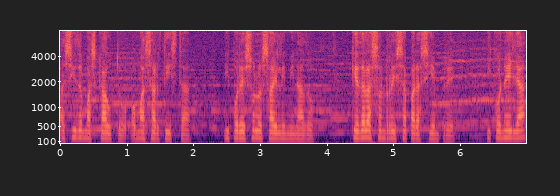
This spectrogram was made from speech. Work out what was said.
ha sido más cauto o más artista y por eso los ha eliminado. Queda la sonrisa para siempre y con ella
